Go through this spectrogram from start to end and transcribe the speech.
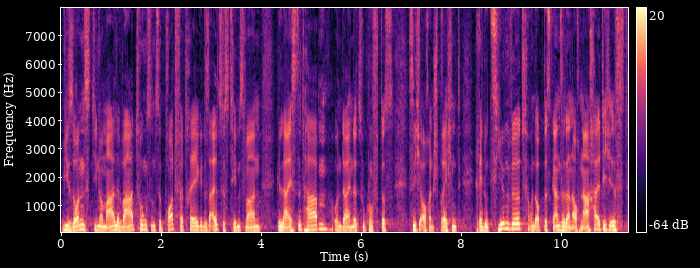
wie sonst die normale Wartungs- und Supportverträge des Altsystems waren, geleistet haben und da in der Zukunft das sich auch entsprechend reduzieren wird. Und ob das Ganze dann auch nachhaltig ist,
